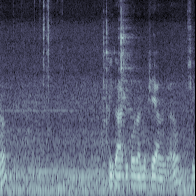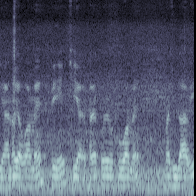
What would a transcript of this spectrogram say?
နော်ဒီကဒီပုံစံမျိုးဖြစ်ရမှာကြာနော်ခြေရနောက်ရောက်သွားမယ်ပြီးရင်ခြေရခါလည်းကိုယ်ကိုထိုးရမယ်မယူလာပြီ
